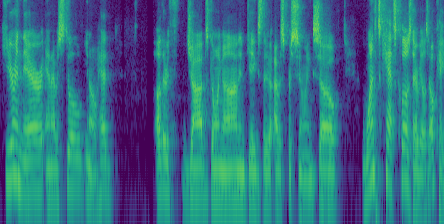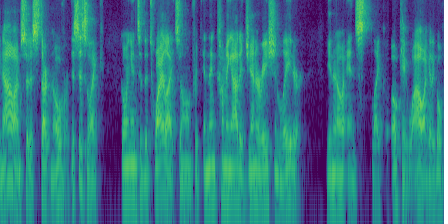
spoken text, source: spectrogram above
here and there, and I was still, you know, had other th- jobs going on and gigs that I was pursuing. So once Cats closed, I realized, okay, now I'm sort of starting over. This is like going into the twilight zone for, and then coming out a generation later, you know, and like, okay, wow, I got to go,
